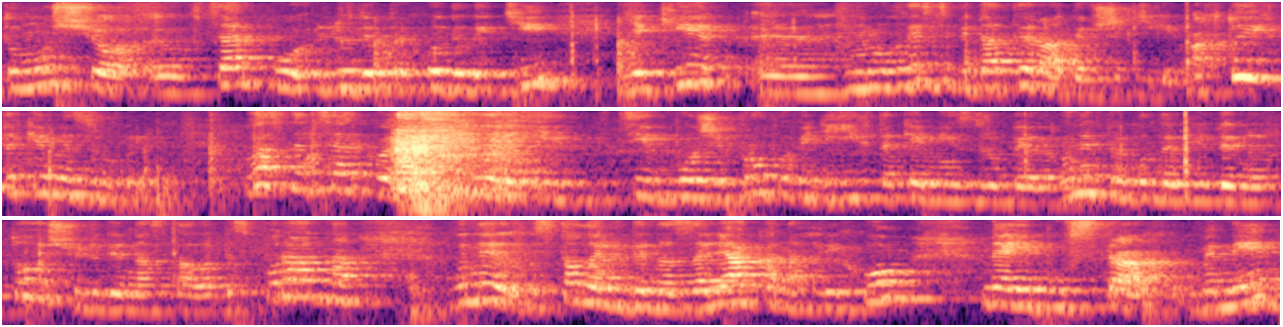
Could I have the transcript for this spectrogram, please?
тому що е, в церкву люди приходили ті, які е, не могли собі дати ради в житті. А хто їх такими зробив? Власне, церква і ці Божі проповіді їх такими і зробили. Вони приводили людину до того, що людина стала безпорадна, вони стала людина залякана гріхом, в неї був страх вини.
